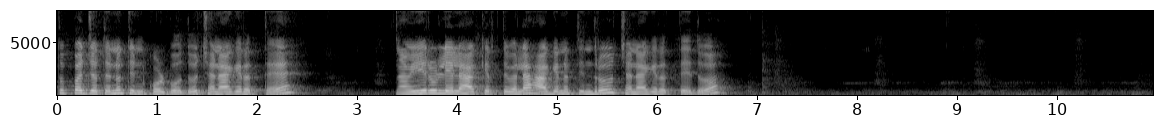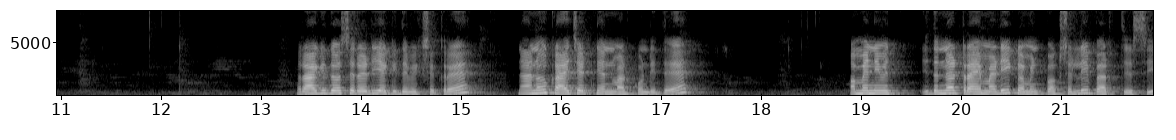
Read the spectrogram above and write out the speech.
ತುಪ್ಪದ ಜೊತೆನೂ ತಿನ್ಕೊಳ್ಬೋದು. ಚೆನ್ನಾಗಿರುತ್ತೆ. ನಾವು ಈರುಳ್ಳಿ ಎಲ್ಲ ಹಾಕಿರ್ತೀವಲ್ಲ, ಹಾಗೇನೂ ತಿಂದರೂ ಚೆನ್ನಾಗಿರುತ್ತೆ ಇದು. ರಾಗಿ ದೋಸೆ ರೆಡಿಯಾಗಿದೆ ವೀಕ್ಷಕರೇ. ನಾನು ಕಾಯಿ ಚಟ್ನಿಯನ್ನು ಮಾಡಿಕೊಂಡಿದ್ದೆ. ಒಮ್ಮೆ ನೀವು ಇದನ್ನು ಟ್ರೈ ಮಾಡಿ ಕಮೆಂಟ್ ಬಾಕ್ಸಲ್ಲಿ ಬರ್ತಿಸಿ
